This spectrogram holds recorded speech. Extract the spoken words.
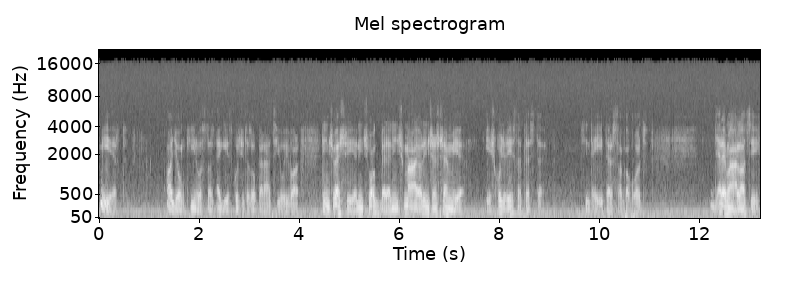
Miért? Agyon kínoszta az egész kocsit az operációival. Nincs veséje, nincs vakbele, nincs mája, nincsen semmije. És hogy részletezte? Szinte éter szaga volt. Gyere már, Laci!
